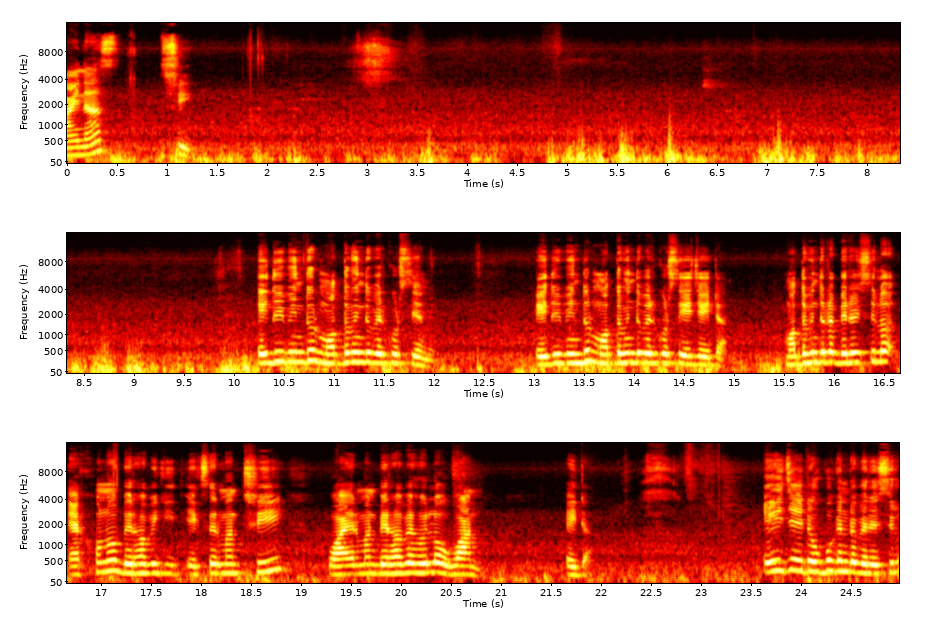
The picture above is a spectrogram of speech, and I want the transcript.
minus three এই দুই বিন্দুর মধ্যবিন্দু বের করছি আমি। এই দুই বিন্দুর মধ্যবিন্দু বের করছি এই যে এইটা। মধ্যবিন্দুটা বের হয়েছিল, এখনও বের হবে কি? এক্সের মান থ্রি ওয়াই এর মান বের হবে হলো ওয়ান এইটা। এই যে এটা উপকেন্দ্র বের হয়েছিল,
